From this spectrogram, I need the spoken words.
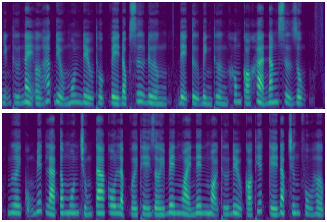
những thứ này ở hắc điểu môn đều thuộc về độc sư đường, đệ tử bình thường không có khả năng sử dụng. Ngươi cũng biết là tông môn chúng ta cô lập với thế giới bên ngoài nên mọi thứ đều có thiết kế đặc trưng phù hợp.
